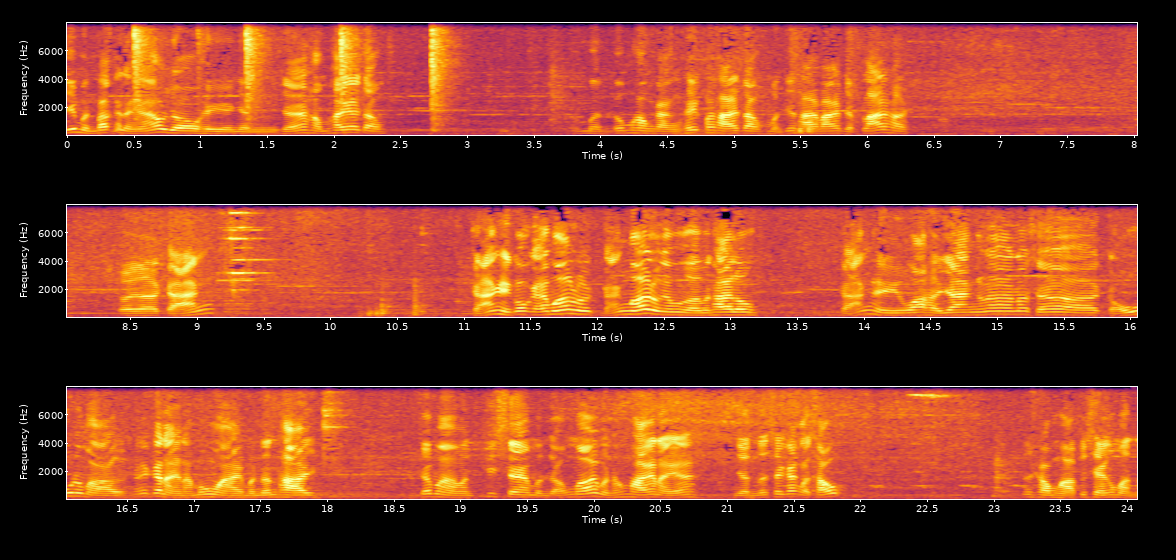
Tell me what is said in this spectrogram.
Với mình bắt cái đàn áo vô thì nhìn sẽ không thấy ở trong mình cũng không cần thiết phải thay đâu, mình chỉ thay ba cái đập lái thôi. Rồi à, cản cản thì có cản mới luôn cản mới luôn nha mọi người mình thay luôn. Cản thì qua thời gian nó nó sẽ à, cũ nó mờ. Cái này nằm ở ngoài mình nên thay. Chứ mà mình chiếc xe mình chọn mới mình không thay cái này á nhìn nó sẽ rất là xấu. Nó không hợp với xe của mình.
